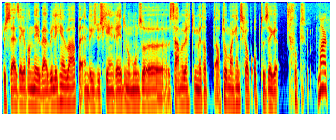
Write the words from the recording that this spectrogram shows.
Dus zij zeggen van nee, wij willen geen wapen... en er is dus geen reden om onze samenwerking met dat atoomagentschap op te zeggen. Goed. Mark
